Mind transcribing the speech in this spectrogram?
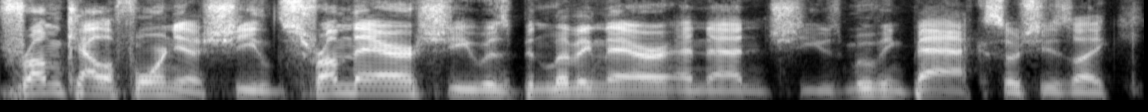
From California. She's from there. She was been living there, and then she was moving back. So she's like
